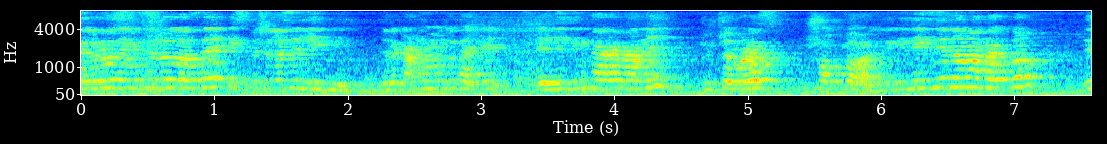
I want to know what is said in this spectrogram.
সেলুলোজ হেমিসেলুলোজ আছে স্পেশাল আছে লিগনিন যেটা কাঠের মধ্যে থাকে, এই লিগনিন থাকার কারণে জুট ফাইবারটা শক্ত হয়। যদি লিগনিন না থাকতো যে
